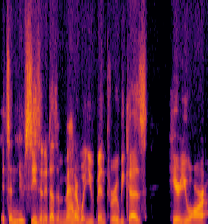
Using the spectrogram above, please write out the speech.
it's a new season. It doesn't matter what you've been through because here you are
